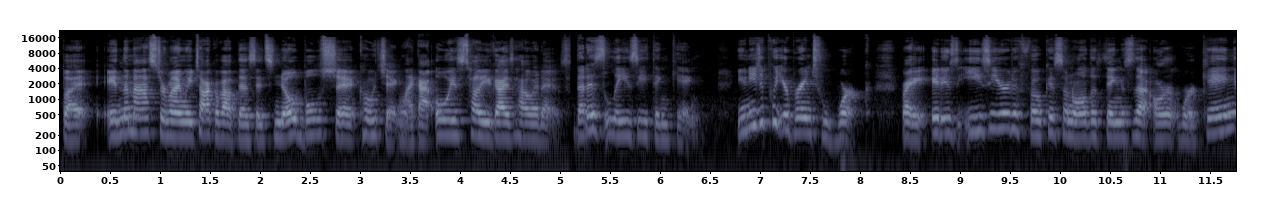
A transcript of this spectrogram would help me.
but in the mastermind, we talk about this. It's no bullshit coaching. Like I always tell you guys how it is. That is lazy thinking. You need to put your brain to work, right? It is easier to focus on all the things that aren't working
